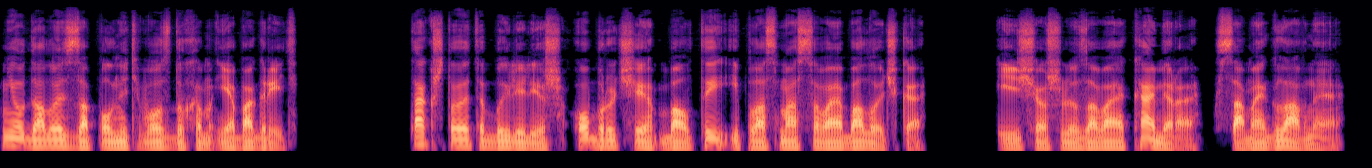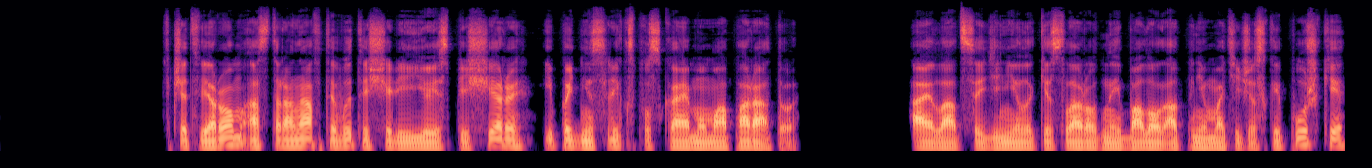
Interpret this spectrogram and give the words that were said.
не удалось заполнить воздухом и обогреть так что это были лишь обручи, болты и пластмассовая оболочка. И еще шлюзовая камера, самое главное. Вчетвером астронавты вытащили ее из пещеры и поднесли к спускаемому аппарату. Айла отсоединила кислородный баллон от пневматической пушки,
